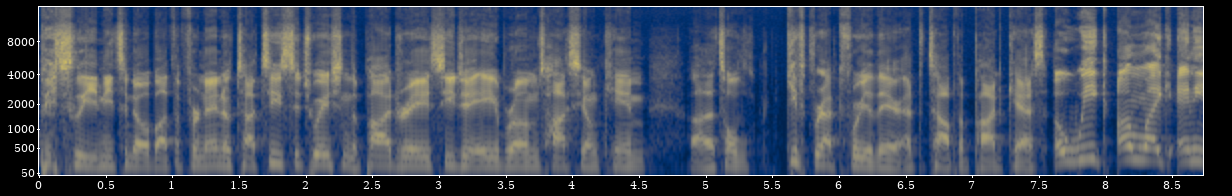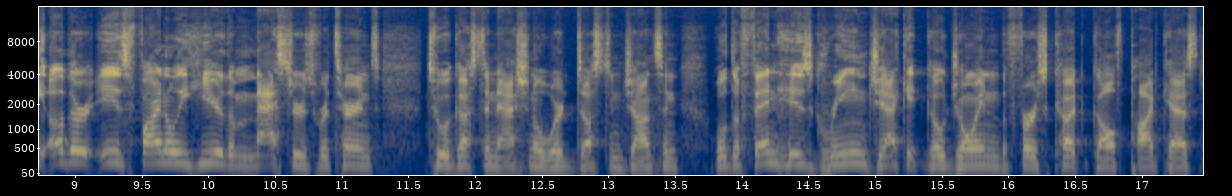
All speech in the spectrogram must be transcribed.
basically you need to know about the Fernando Tatis situation, the Padres, CJ Abrams, Ha-Seong Kim. Uh, that's all gift wrapped for you there at the top of the podcast. A week unlike any other is finally here. The Masters returns to Augusta National, where Dustin Johnson will defend his green jacket. Go join the First Cut Golf Podcast,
